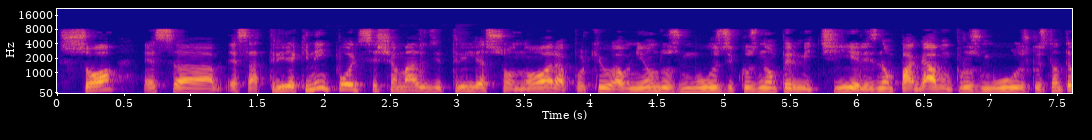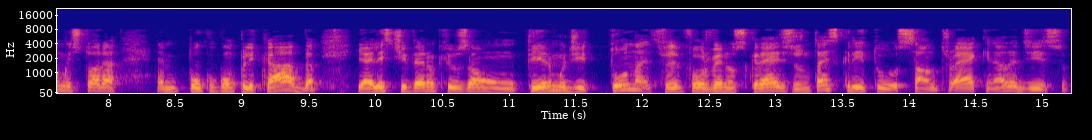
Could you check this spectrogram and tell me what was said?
só essa, essa trilha, que nem pôde ser chamada de trilha sonora, porque a união dos músicos não permitia, eles não pagavam para os músicos, então tem uma história é, um pouco complicada, e aí eles tiveram que usar um termo de tona, se você for ver nos créditos, não está escrito soundtrack, nada disso,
